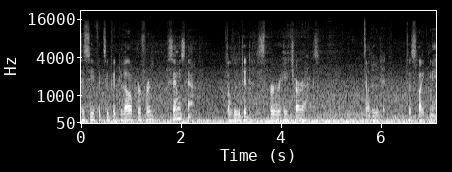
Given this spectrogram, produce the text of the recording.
to see if it's a good developer for semi stand. Diluted Spur HRX. Diluted, just like me.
